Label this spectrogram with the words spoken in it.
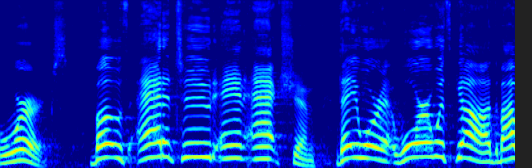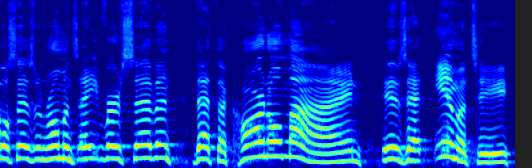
works. Both attitude and action. They were at war with God. The Bible says in Romans 8, verse 7, that the carnal mind is at enmity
